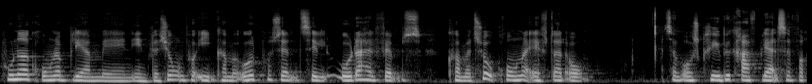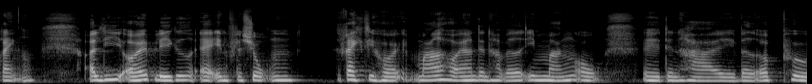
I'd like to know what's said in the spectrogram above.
100 kroner bliver med en inflation på 1,8% til 98,2 kroner efter et år. Så vores købekraft bliver altså forringet. Og lige i øjeblikket er inflationen rigtig høj, meget højere end den har været i mange år. Øh, den har øh, været op på,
